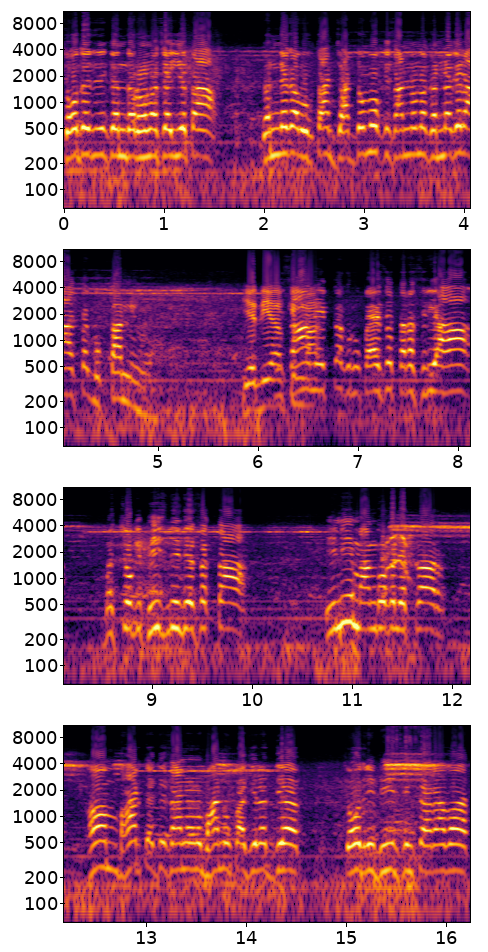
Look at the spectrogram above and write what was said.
चौदह दिन के अंदर होना चाहिए था। गन्ने का भुगतान जाटों किसानों ने गन्ना गिरा आज तक भुगतान नहीं हुआ। यदि किसान एक तक रुपए से तरस रहा बच्चों की फ़ीस नहीं दे सकता। इन्हीं मांगों को लेकर हम भारतीय किसानों भानु का जिलाध्यक्ष चौधरी वीर सिंह सहरावत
